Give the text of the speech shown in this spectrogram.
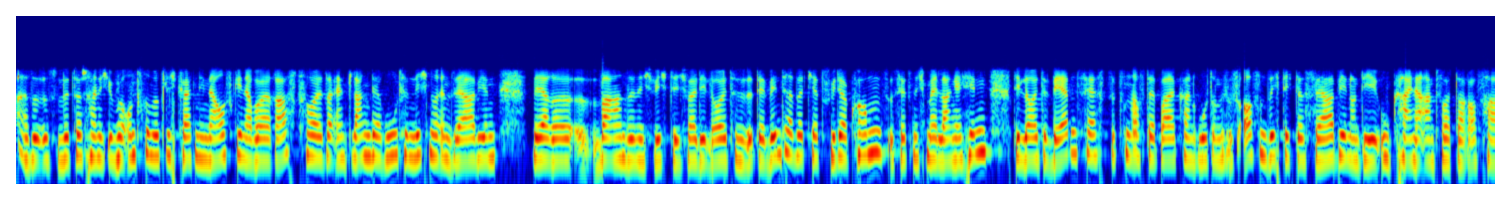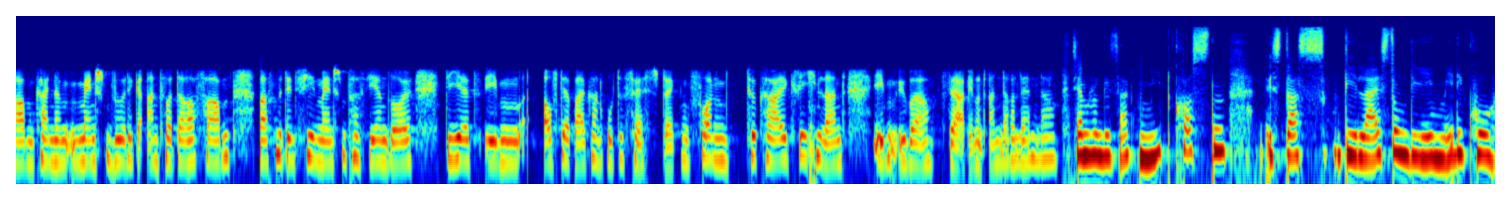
Also es wird wahrscheinlich über unsere Möglichkeiten hinausgehen, aber Rasthäuser entlang der Route, nicht nur in Serbien, wäre wahnsinnig wichtig, weil die Leute, der Winter wird jetzt wieder kommen, es ist jetzt nicht mehr lange hin, die Leute werden festsitzen auf der Balkanroute und es ist offensichtlich, dass Serbien und die EU keine Antwort darauf haben, keine menschenwürdige Antwort darauf haben, was mit den vielen Menschen passieren soll, die jetzt eben auf der Balkanroute feststecken, von Türkei, Griechenland, eben über Serbien und andere Länder. Sie haben schon gesagt, Mietkosten, ist das die Leistung, die Medico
